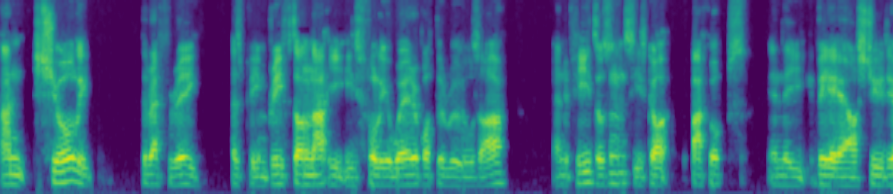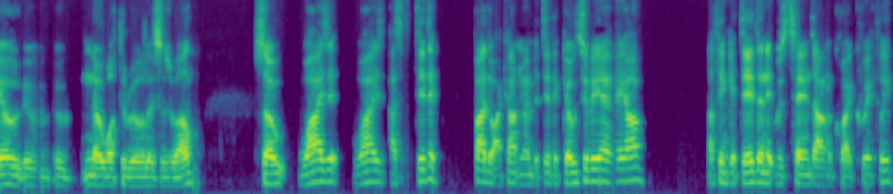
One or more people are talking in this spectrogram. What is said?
And surely the referee has been briefed on that. he's fully aware of what the rules are. And if he doesn't, he's got backups in the VAR studio who, who know what the rule is as well. So why is it? Why is, did it by the way, I can't remember. Did it go to VAR? I think it did, and it was turned down quite quickly.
